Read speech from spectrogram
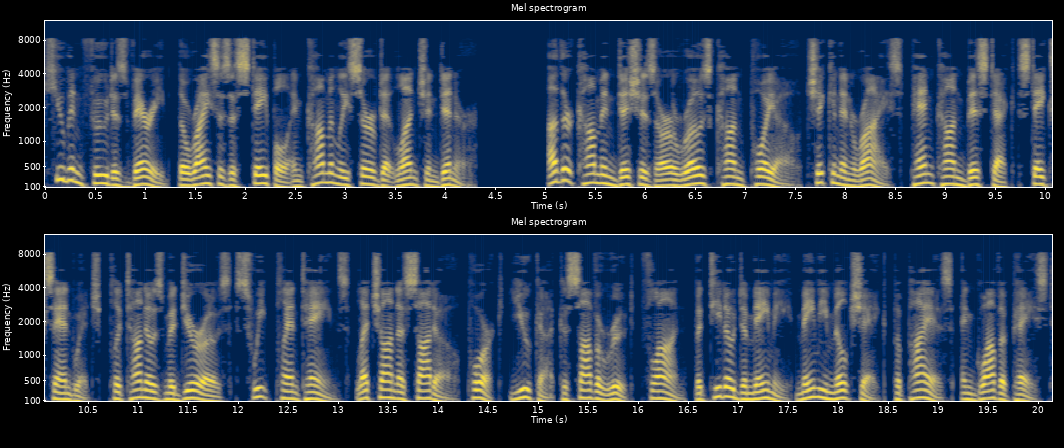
Cuban food is varied, though rice is a staple and commonly served at lunch and dinner. Other common dishes are arroz con pollo, chicken and rice, pan con bistec, steak sandwich, platanos maduros, sweet plantains, lechon asado, pork, yuca, cassava root, flan, batido de mamey, mamey milkshake, papayas, and guava paste.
